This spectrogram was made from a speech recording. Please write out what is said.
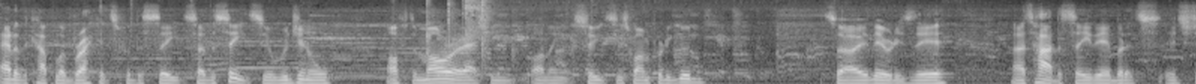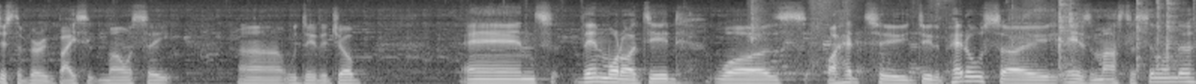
added a couple of brackets for the seat. So the seat's the original off the mower. It actually, I think it suits this one pretty good. So there it is there. Uh, it's hard to see there, but it's it's just a very basic mower seat. Uh, will do the job. And then what I did was I had to do the pedals. So here's the master cylinder.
